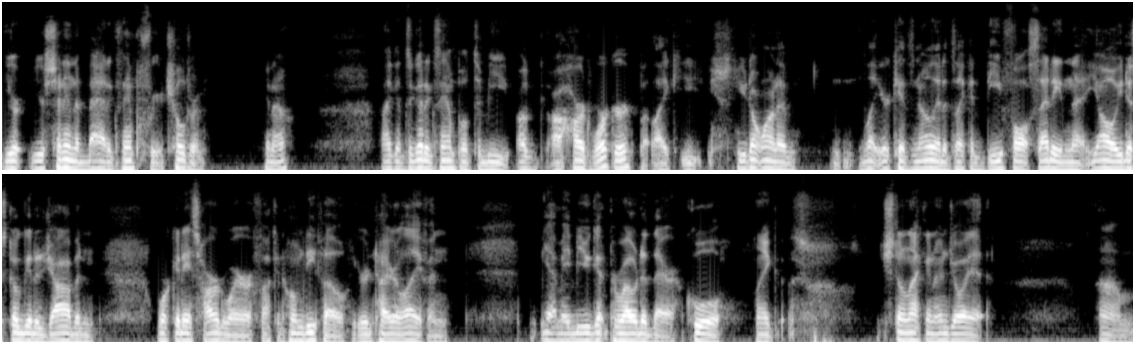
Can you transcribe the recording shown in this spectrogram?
you're you're setting a bad example for your children, you know. Like it's a good example to be a, a hard worker, but like you you don't want to let your kids know that it's like a default setting that yo you just go get a job and work at Ace Hardware or fucking Home Depot your entire life and yeah maybe you get promoted there cool like you're still not gonna enjoy it um,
